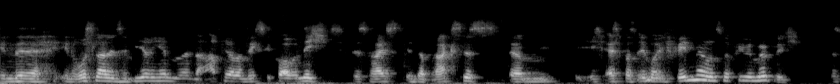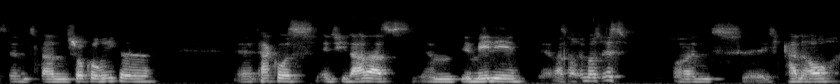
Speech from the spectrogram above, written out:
in, äh, in Russland, in Sibirien, in der Adria oder Mexiko aber nicht. Das heißt, in der Praxis, ähm, ich esse was immer ich finde und so viel wie möglich. Das sind dann Schokoriegel, äh, Tacos, Enchiladas, ähm, Pilmeni, was auch immer es ist. Und ich kann auch,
